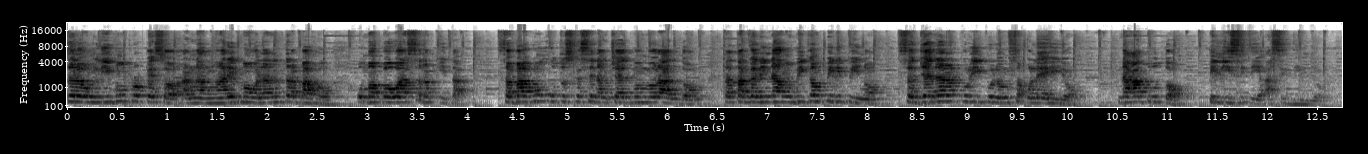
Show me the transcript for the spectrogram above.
halos 2,000 profesor ang nangharig mawala ng trabaho o mabawasan ng kita. Sa bagong utos kasi ng CHED Memorandum, tatanggalin na ang wikang Pilipino sa general curriculum sa kolehiyo. Nakatuto, Felicity Asidillo.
